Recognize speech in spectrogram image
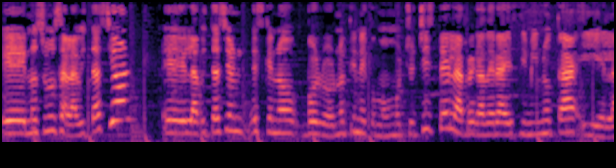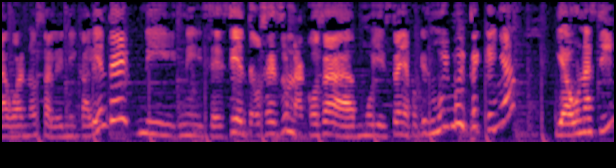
Eh, nos fuimos a la habitación Eh, la habitación es que no, vuelvo, no tiene como mucho chiste, la regadera es diminuta y el agua no sale ni caliente ni, ni se siente, o sea, es una cosa muy extraña porque es muy, muy pequeña y aún así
